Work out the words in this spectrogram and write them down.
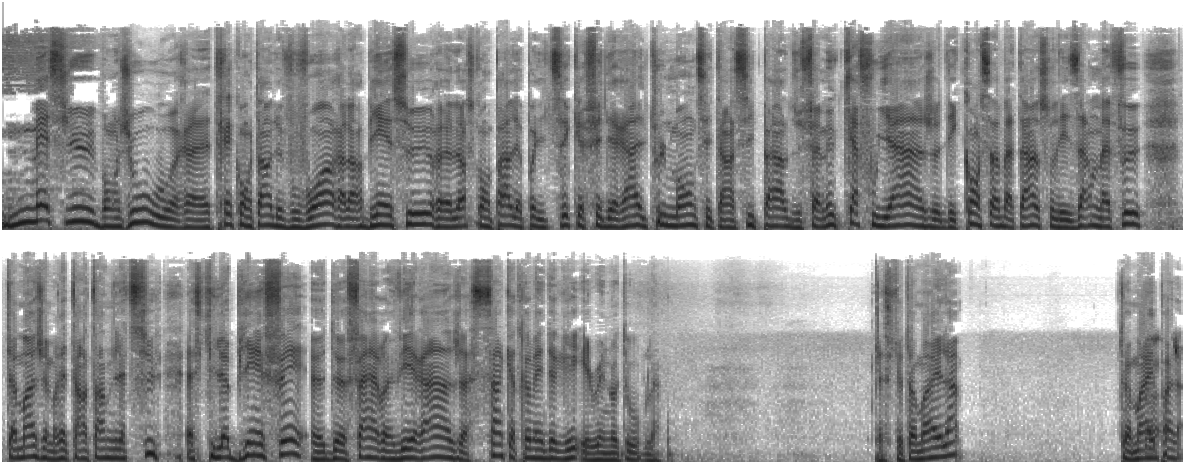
Messieurs, bonjour. Euh, très content de vous voir. Alors, bien sûr, euh, lorsqu'on parle de politique fédérale, tout le monde ces temps-ci parle du fameux cafouillage des conservateurs sur les armes à feu. Thomas, j'aimerais t'entendre là-dessus. Est-ce qu'il a bien fait euh, de faire un virage à 180 degrés et Renault Tour, Est-ce que Thomas est là? Thomas n'est ah, pas là.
